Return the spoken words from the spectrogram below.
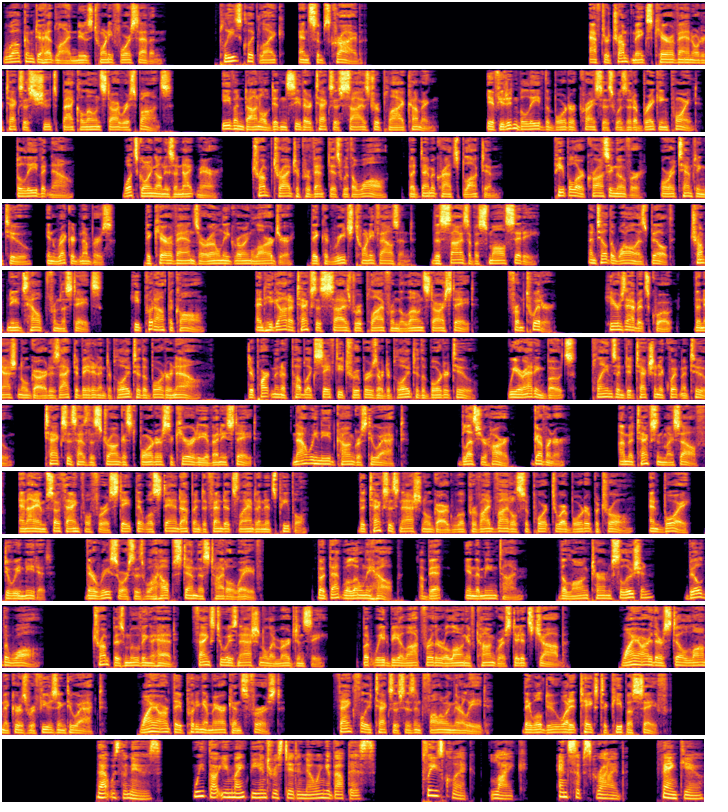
Welcome to Headline News 24/7. Please click like and subscribe. After Trump makes caravan order Texas shoots back a Lone Star response. Even Donald didn't see their Texas-sized reply coming. If you didn't believe the border crisis was at a breaking point, believe it now. What's going on is a nightmare. Trump tried to prevent this with a wall, but Democrats blocked him. People are crossing over, or attempting to, in record numbers. The caravans are only growing larger, they could reach 20,000, the size of a small city. Until the wall is built, Trump needs help from the states. He put out the call. And he got a Texas-sized reply from the Lone Star State. From Twitter. Here's Abbott's quote, The National Guard is activated and deployed to the border now. Department of Public Safety troopers are deployed to the border too. We are adding boats, planes and detection equipment too. Texas has the strongest border security of any state. Now we need Congress to act. Bless your heart, Governor. I'm a Texan myself, and I am so thankful for a state that will stand up and defend its land and its people. The Texas National Guard will provide vital support to our Border Patrol, and boy, do we need it. Their resources will help stem this tidal wave. But that will only help, a bit, in the meantime. The long-term solution? Build the wall. Trump is moving ahead, thanks to his national emergency. But we'd be a lot further along if Congress did its job. Why are there still lawmakers refusing to act? Why aren't they putting Americans first? Thankfully Texas isn't following their lead. They will do what it takes to keep us safe. That was the news. We thought you might be interested in knowing about this. Please click like and subscribe. Thank you.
